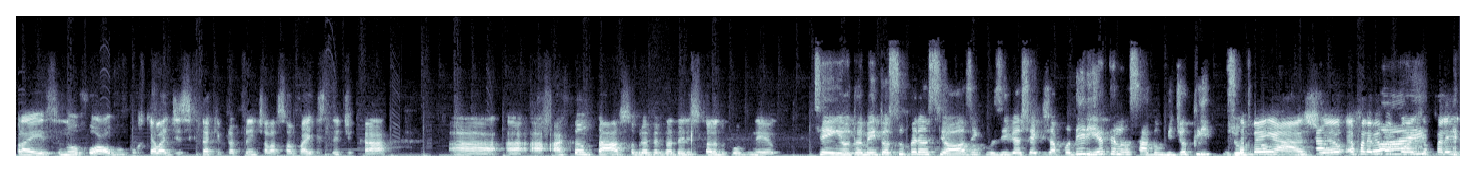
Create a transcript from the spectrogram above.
Para esse novo álbum, porque ela disse que daqui para frente ela só vai se dedicar a, a, a, cantar sobre a verdadeira história do povo negro. Sim, eu também estou super ansiosa. Inclusive, achei que já poderia ter lançado um videoclipe junto. Também acho. Eu, eu falei a mesma Mas... coisa. Eu falei,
